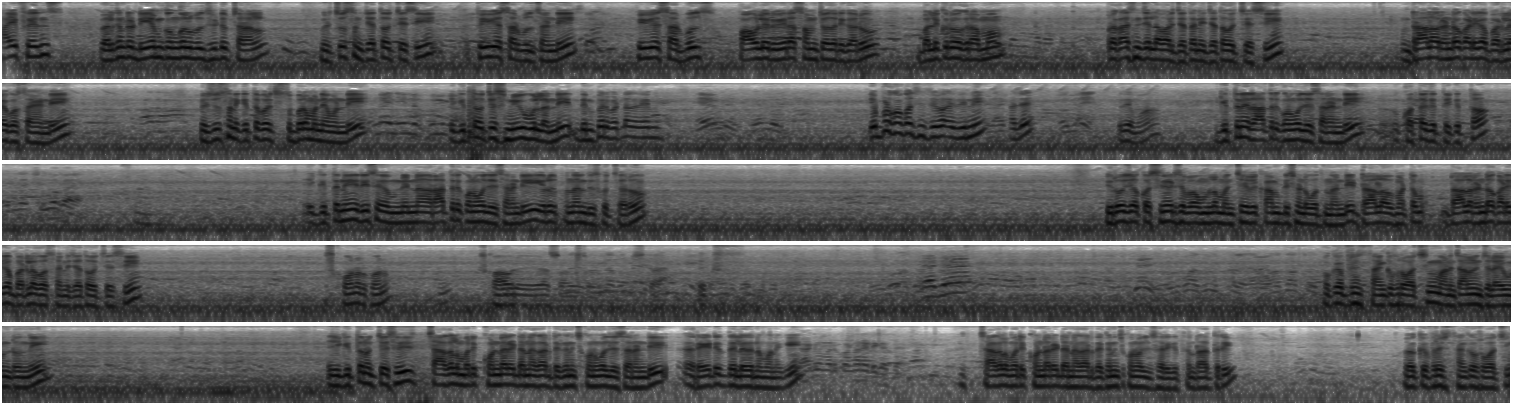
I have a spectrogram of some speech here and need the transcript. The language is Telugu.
Hi friends welcome to DM కొంగోలు bulls YouTube channel మీరు చూస్తున్న జత వచ్చేసి పీవీఎస్ఆర్ బుల్స్ అండి. పీవీఎస్ఆర్ బుల్స్ పావులేరు వీరాస్వామి చౌదరి గారు బల్లికురువ గ్రామం ప్రకాశం జిల్లా వారి జతని జత వచ్చేసి డ్రాలో రెండో కాడిగా బరిలోకి వస్తాయండి. మీరు చూస్తున్న గిత్త పేరు సుబ్రహ్మణ్యం అండి. ఈ గిత్త వచ్చేసి న్యూ బుల్ అండి. దీని పేరు పెట్టలేదు ఏమి? ఎప్పుడు కొనుక్కొచ్చింది దీన్ని అజయ్? ఇదేమా? గిత్తని రాత్రి కొనుగోలు చేశారండి. కొత్త గిత్త ఈ గిత్త ఈ గిత్తని రీసె నిన్న రాత్రి కొనుగోలు చేశారండి ఈరోజు పందాన్ని తీసుకొచ్చారు. ఈరోజు యొక్క సీనియర్స్ విభాగంలో మంచి కాంపిటీషన్ ఉండబోతుందండి. డ్రాలో మట్టం డ్రాలో రెండో కాడిగా బరిలోకి వస్తాయండి జత వచ్చేసి. స్కోనర్ కోను. X okay friends thank you for watching మన ఛానల్ నుంచి లైవ్ ఉంటుంది. ఈ గిత్తను వచ్చేసి చాగల మరి కొండారెడ్డి అన్నగారి దగ్గర నుంచి కొనుగోలు చేశారండి. రేట్ అయితే తెలియదండి మనకి. చాగల మరి కొండారెడ్డి అన్నగారి దగ్గర నుంచి కొనుగోలు చేశారు గిత్తను రాత్రి. Okay friends thank you for watching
